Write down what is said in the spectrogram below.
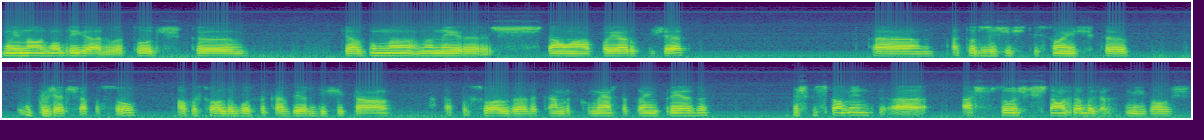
um enorme obrigado a todos que de alguma maneira estão a apoiar o projeto uh, a todas as instituições que o projeto já passou, ao pessoal da Bolsa Caveiro Digital, ao pessoal da, da Câmara de Comércio, para a empresa, mas principalmente a, às pessoas que estão a trabalhar comigo, aos,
